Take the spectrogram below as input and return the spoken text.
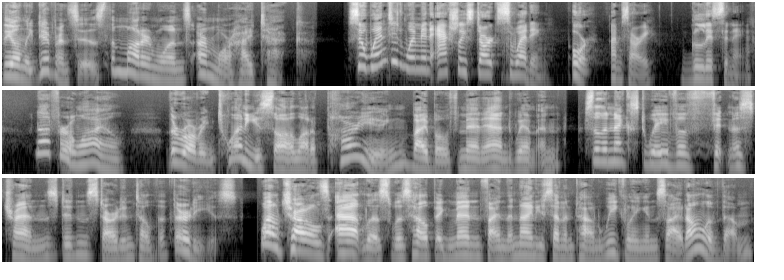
The only difference is the modern ones are more high tech. So, when did women actually start sweating? Or, I'm sorry, glistening? Not for a while. The roaring 20s saw a lot of partying by both men and women, so the next wave of fitness trends didn't start until the 30s. While Charles Atlas was helping men find the 97 pound weakling inside all of them,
